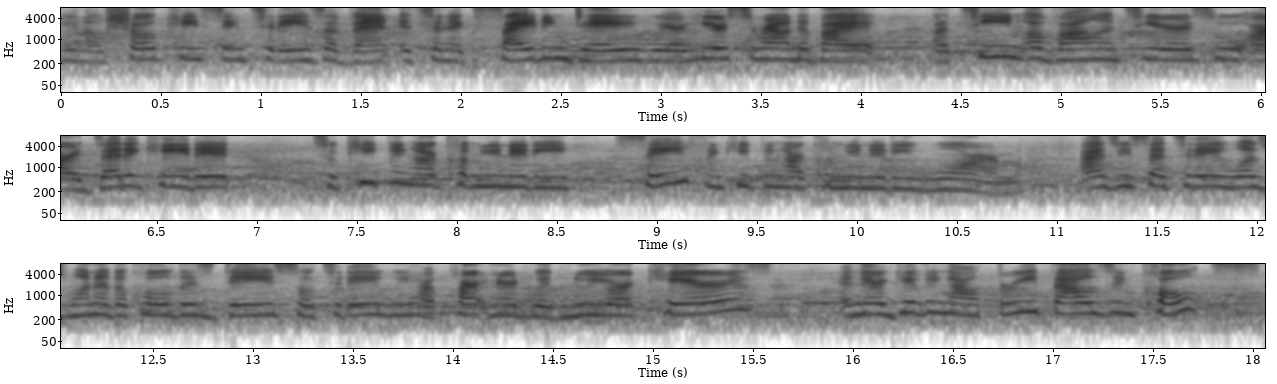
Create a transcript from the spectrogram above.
you know showcasing today's event. It's an exciting day. We're here surrounded by a team of volunteers who are dedicated to keeping our community safe and keeping our community warm. As you said, today was one of the coldest days, so today we have partnered with New York Cares, and they're giving out 3,000 coats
